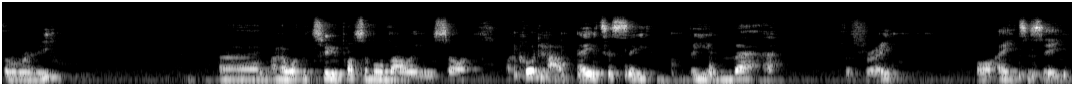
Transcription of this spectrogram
three. Um, and I want the two possible values. So I could have A to C being there for free, or A to C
